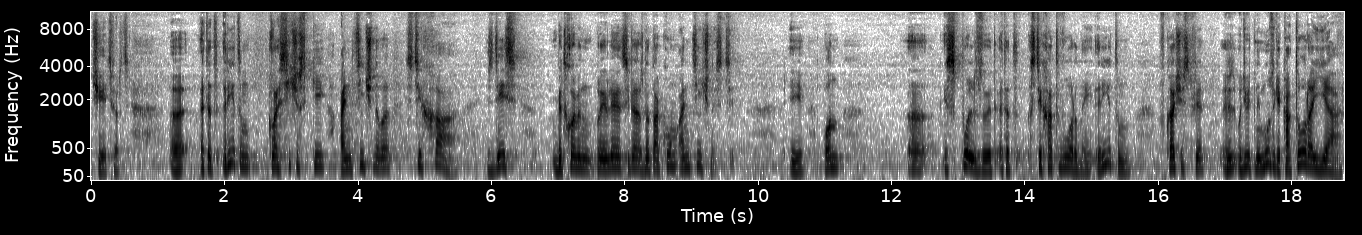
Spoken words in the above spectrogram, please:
четверть. Э, этот ритм классический античного стиха. Здесь Бетховен проявляет себя знатоком античности. И он э, использует этот стихотворный ритм в качестве удивительной музыки, которая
